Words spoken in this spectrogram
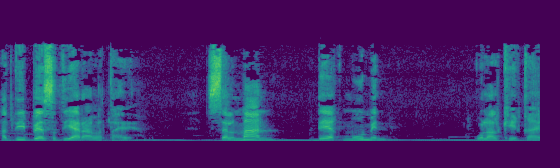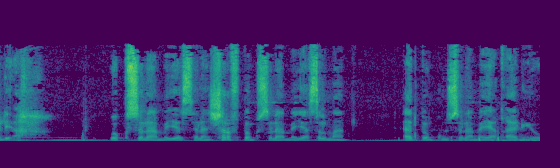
haddii beesa diyaar a la tahay. Salmaan deeq muumin walaalkay qaali ah waa ku salaamayaa salaan. Sharaf baan ku salaamayaa salmaan. Aad baan kuu salaamayaa qaaliyo.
